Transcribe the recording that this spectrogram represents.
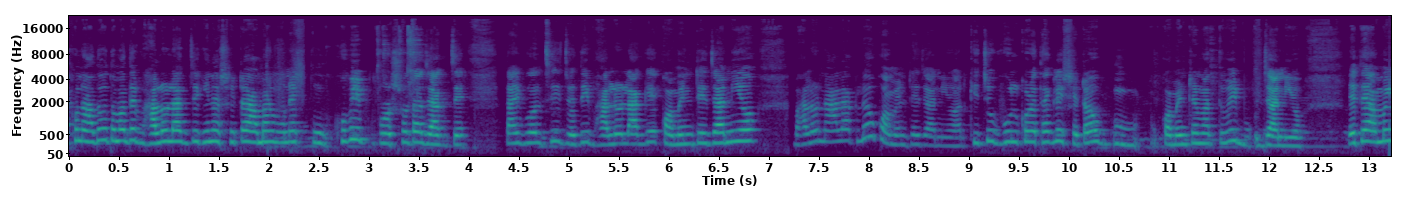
এখন আদৌ তোমাদের ভালো লাগছে কিনা সেটা আমার মনে খুবই প্রশ্নটা জাগছে। তাই বলছি যদি ভালো লাগে কমেন্টে জানিও ভালো না লাগলেও কমেন্টে জানিও। আর কিছু ভুল করে থাকলে সেটাও কমেন্টের মাধ্যমেই জানিও। এতে আমি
